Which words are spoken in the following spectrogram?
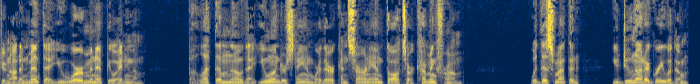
Do not admit that you were manipulating them, but let them know that you understand where their concern and thoughts are coming from. With this method, you do not agree with them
